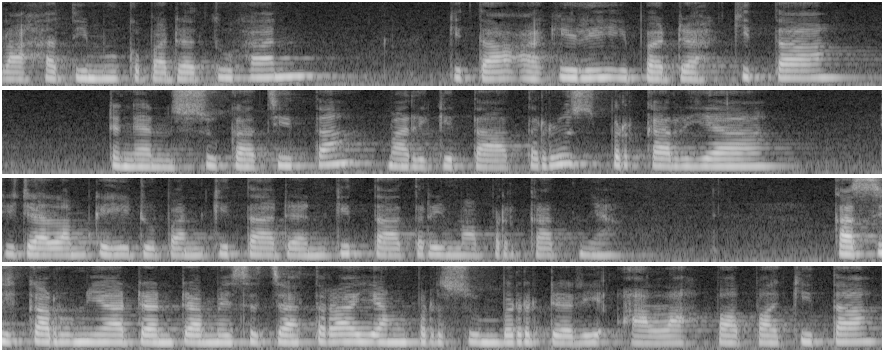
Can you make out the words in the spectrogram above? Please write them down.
Arahkanlah hatimu kepada Tuhan. Kita akhiri ibadah kita dengan sukacita. Mari kita terus berkarya di dalam kehidupan kita dan kita terima berkatnya. Kasih karunia dan damai sejahtera yang bersumber dari Allah Bapa kita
